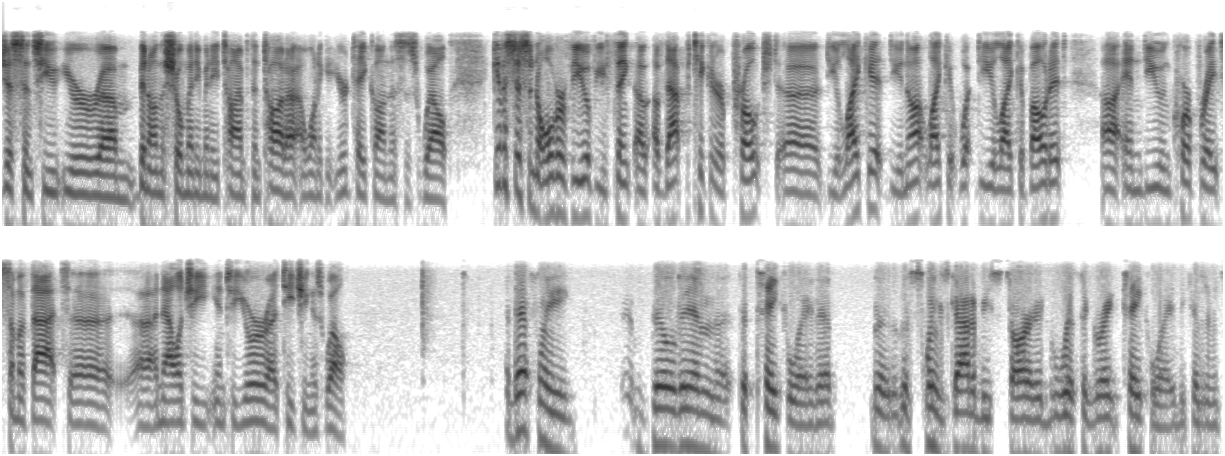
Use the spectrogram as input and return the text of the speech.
just since you, you've um, been on the show many, many times, then Todd, I, I, want to get your take on this as well. Give us just an overview of you think of, of that particular approach. Do you like it? Do you not like it? What do you like about it? Uh, and do you incorporate some of that uh, uh analogy into your uh, teaching as well? I definitely build in the, the takeaway that the, the swing's got to be started with a great takeaway because if it's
